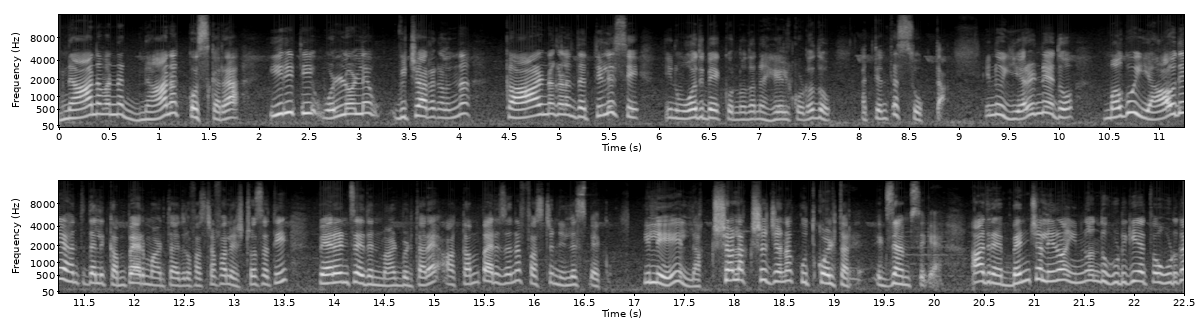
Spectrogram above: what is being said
ಜ್ಞಾನವನ್ನು ಜ್ಞಾನಕ್ಕೋಸ್ಕರ ಈ ರೀತಿ ಒಳ್ಳೊಳ್ಳೆ ವಿಚಾರಗಳನ್ನು ಕಾರಣಗಳನ್ನು ತಿಳಿಸಿ ನೀನು ಓದಬೇಕು ಅನ್ನೋದನ್ನು ಹೇಳ್ಕೊಡೋದು ಅತ್ಯಂತ ಸೂಕ್ತ. ಇನ್ನು ಎರಡನೇದು, ಮಗು ಯಾವುದೇ ಹಂತದಲ್ಲಿ ಕಂಪೇರ್ ಮಾಡ್ತಾ ಇದ್ರು ಫಸ್ಟ್ ಆಫ್ ಆಲ್ ಎಷ್ಟೋ ಸತಿ ಪೇರೆಂಟ್ಸೇ ಇದನ್ನು ಮಾಡಿಬಿಡ್ತಾರೆ, ಆ ಕಂಪ್ಯಾರಿಸನ್ನ ಫಸ್ಟ್ ನಿಲ್ಲಿಸಬೇಕು. ಇಲ್ಲಿ ಲಕ್ಷ ಲಕ್ಷ ಜನ ಕೂತ್ಕೊಳ್ತಾರೆ ಎಕ್ಸಾಮ್ಸಿಗೆ ಆದರೆ ಬೆಂಚಲ್ಲಿರೋ ಇನ್ನೊಂದು ಹುಡುಗಿ ಅಥವಾ ಹುಡುಗ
